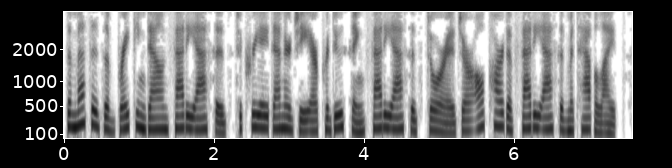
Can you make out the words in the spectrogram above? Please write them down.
The methods of breaking down fatty acids to create energy or producing fatty acid storage are all part of fatty acid metabolites.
